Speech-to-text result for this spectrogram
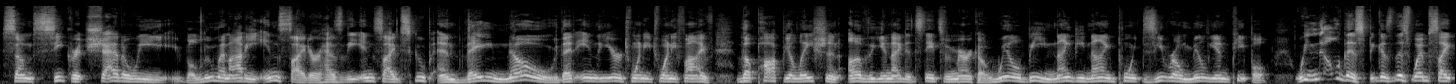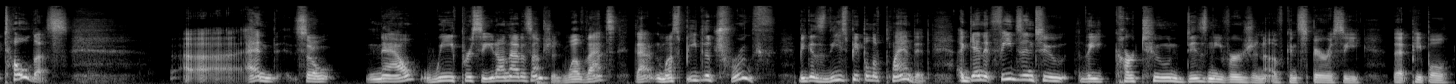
some secret shadowy Illuminati insider has the inside scoop, and they know that in the year 2025, the population of the United States of America will be 99.0 million people. We know this because this website told us. Uh, and so now we proceed on that assumption. Well, that's that must be the truth because these people have planned it. Again, it feeds into the cartoon Disney version of conspiracy that people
